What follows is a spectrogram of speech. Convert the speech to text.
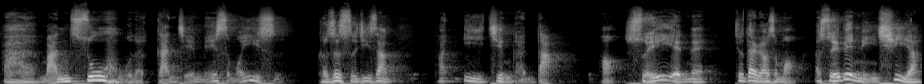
啊，蛮舒服的感觉，没什么意思。可是实际上，它意境很大。好，随缘呢，就代表什么？随便你去呀，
